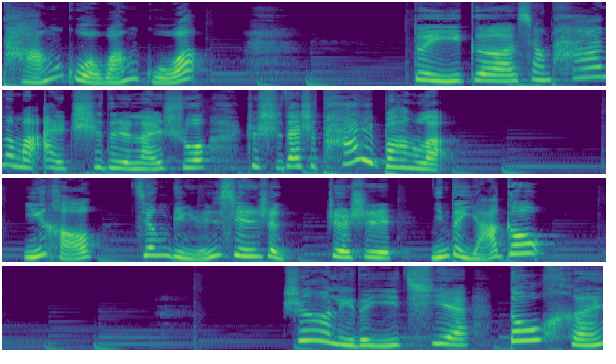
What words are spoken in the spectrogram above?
糖果王国。对一个像他那么爱吃的人来说，这实在是太棒了。您好，姜饼人先生，这是您的牙膏。这里的一切都很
